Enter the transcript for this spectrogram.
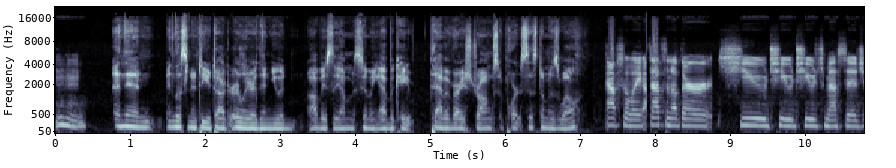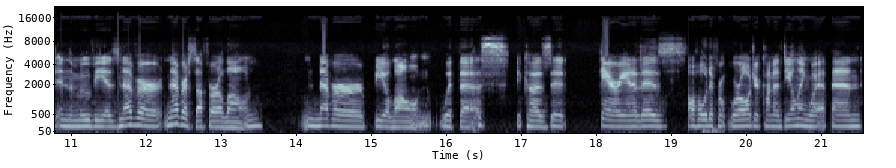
hmm And then, in listening to you talk earlier, then you would obviously, I'm assuming, advocate to have a very strong support system as well. Absolutely. That's another huge, huge, huge message in the movie is never, never suffer alone. Never be alone with this because it's scary and it is a whole different world you're kind of dealing with. And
